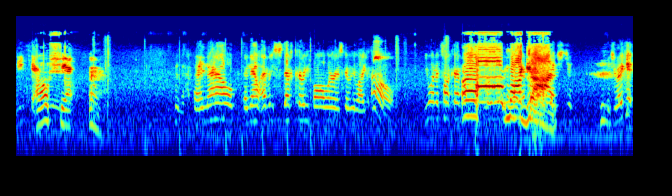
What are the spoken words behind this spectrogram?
kneecap. Oh removed. shit. And now, and now every Steph Curry baller is gonna be like, oh, you want to talk crap? Oh my god! Did you make it?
